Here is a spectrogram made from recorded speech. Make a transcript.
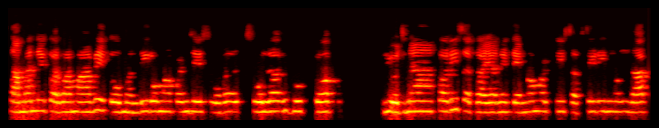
સામાન્ય કરવામાં આવે તો મંદિરોમાં પણ જે સોલર રૂફટોપ યોજના કરી શકાય અને તેમાં મળતી સબસિડીનો લાભ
